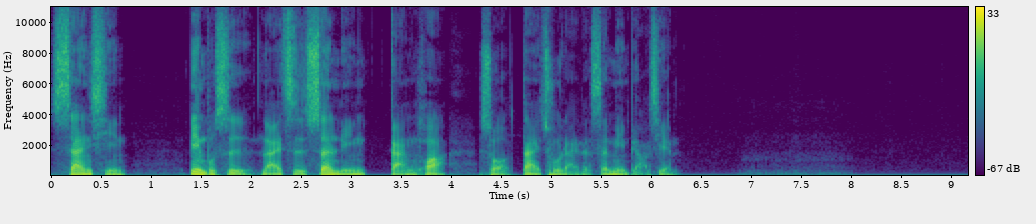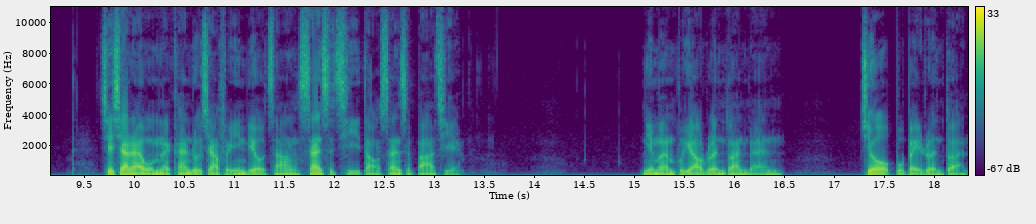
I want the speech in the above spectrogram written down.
善行，并不是来自圣灵感化所带出来的生命表现。接下来，我们来看路加福音六章三十七到三十八节：你们不要论断人，就不被论断。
